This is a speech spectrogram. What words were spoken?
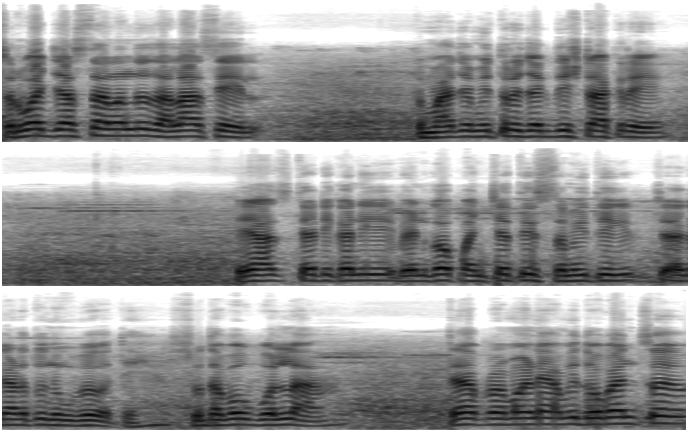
सर्वात जास्त आनंद झाला असेल तर माझे मित्र जगदीश ठाकरे हे आज त्या ठिकाणी बेंडगाव पंचायती समितीच्या गाण्यातून उभे होते. सुधाभाऊ बोलला त्याप्रमाणे आम्ही दोघांचं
